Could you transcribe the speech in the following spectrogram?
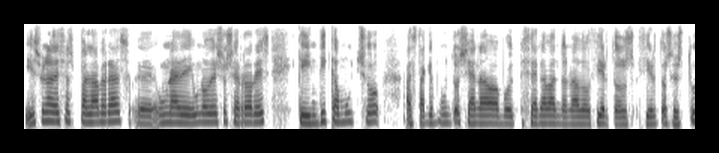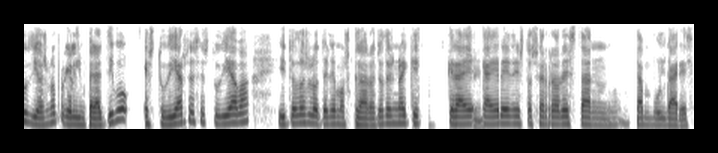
y es una de esas palabras, eh, una de, uno de esos errores que indica mucho hasta qué punto se han, se han abandonado ciertos, ciertos estudios, ¿no? porque el imperativo estudiarse se estudiaba y todos lo tenemos claro, entonces no hay que caer en estos errores tan, tan vulgares.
